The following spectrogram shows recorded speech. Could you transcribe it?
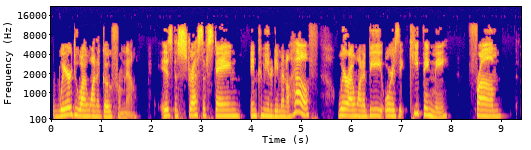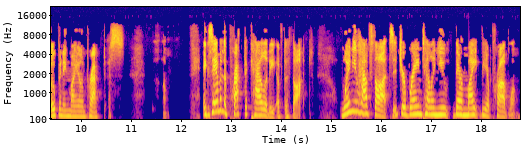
where do i want to go from now? Is the stress of staying in community mental health where i want to be or is it keeping me from opening my own practice examine the practicality of the thought. When you have thoughts it's your brain telling you there might be a problem.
